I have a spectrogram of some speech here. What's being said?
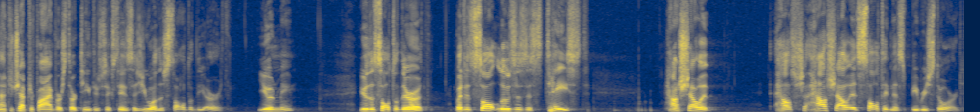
Matthew chapter 5, verse 13 through 16 says, You are the salt of the earth, you and me. You're the salt of the earth, but if salt loses its taste. How shall it how, how shall its saltiness be restored?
